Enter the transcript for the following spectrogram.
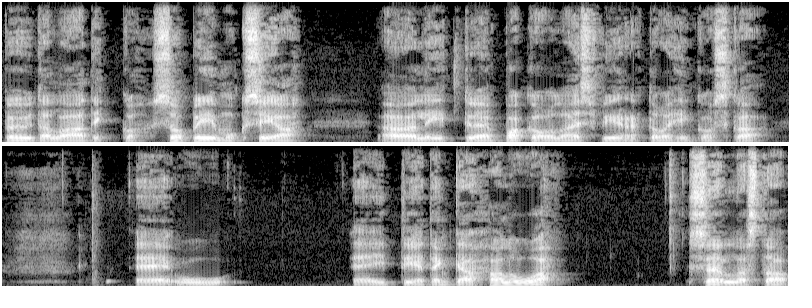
pöytälaatikkosopimuksia liittyen pakolaisvirtoihin, koska EU ei tietenkään halua sellaista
